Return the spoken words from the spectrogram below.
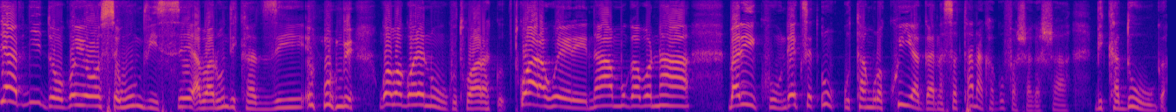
bya myidogo yose wumvise abarundikazi ngo abagore ni uku twara- twarahwereye nta mugabo nta barikunda utangura kwiyagana satana akagufasha agashaka bikaduga.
